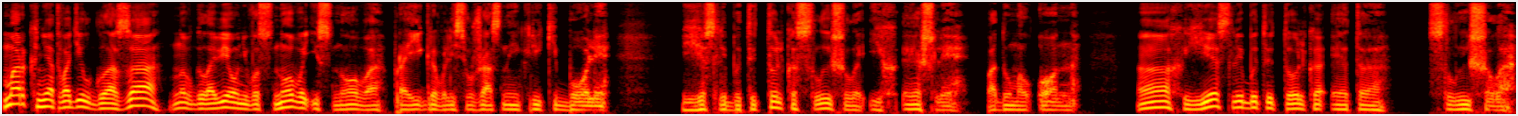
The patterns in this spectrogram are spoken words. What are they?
Марк не отводил глаза, но в голове у него снова и снова проигрывались ужасные крики боли. «Если бы ты только слышала их, Эшли», — подумал он. «Ах, если бы ты только это слышала».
